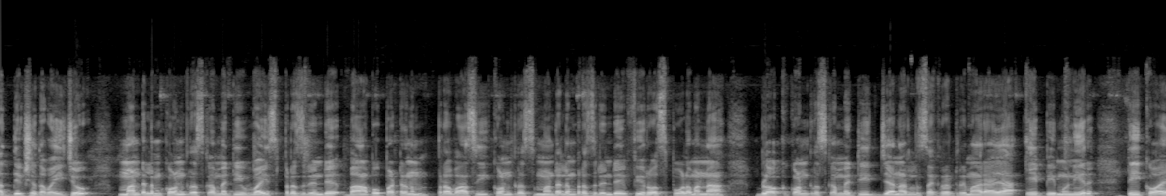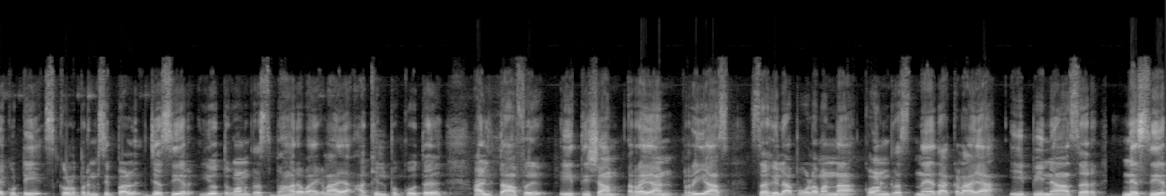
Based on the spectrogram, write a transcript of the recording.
അധ്യക്ഷത വഹിച്ചു. മണ്ഡലം Congress committee vice president Babu Pattanam Pravasi Congress മണ്ഡലം president Firoz Poolamanna block Congress committee general സെക്രട്ടറിമാരായ A P Muneer T Koyakutty school principal Jaseer youth Congress ഭാരവാഹികളായ അഖിൽ പുക്കൂത്ത് അൽതാഫ് ഈത്തിഷാം റയാൻ റിയാസ് സഹില പൂളമണ്ണ കോൺഗ്രസ് നേതാക്കളായ ഇ പി നാസർ നസീർ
